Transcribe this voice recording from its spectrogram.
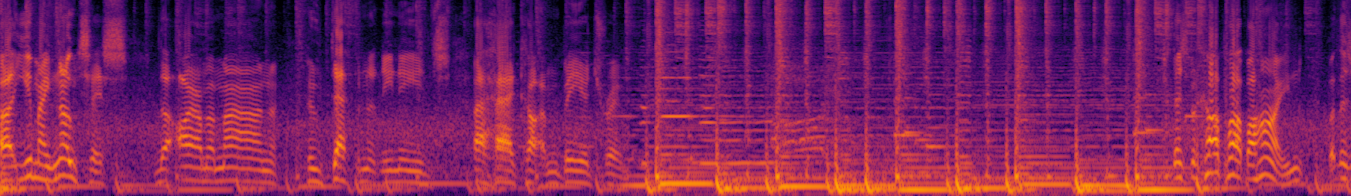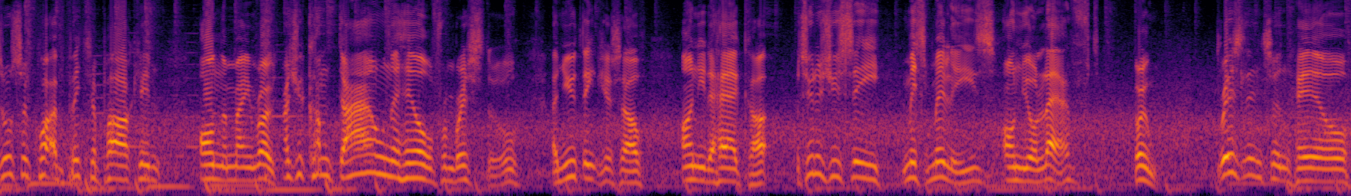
Uh, you may notice that I am a man who definitely needs a haircut and beard trim. There's the car park behind, but there's also quite a bit of parking on the main road. As you come down the hill from Bristol and you think to yourself, I need a haircut, as soon as you see Miss Millie's on your left, boom, Brislington Hill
